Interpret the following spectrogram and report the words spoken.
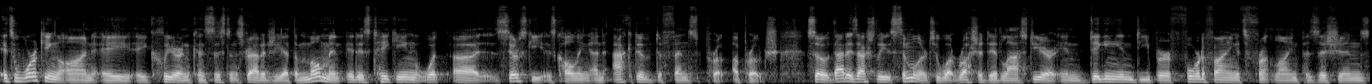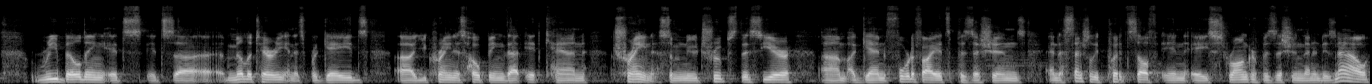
It's working on a, a clear and consistent strategy. At the moment, it is taking what uh, Syrsky is calling an active defense pro- approach. So that is actually similar to what Russia did last year in digging in deeper, fortifying its frontline positions, rebuilding its its uh, military and its brigades. Uh, Ukraine is hoping that it can train some new troops this year, um, again, fortify its positions, and essentially put itself in a stronger position than it is now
